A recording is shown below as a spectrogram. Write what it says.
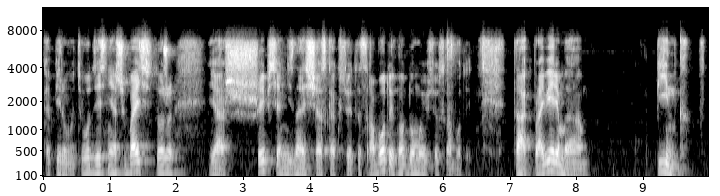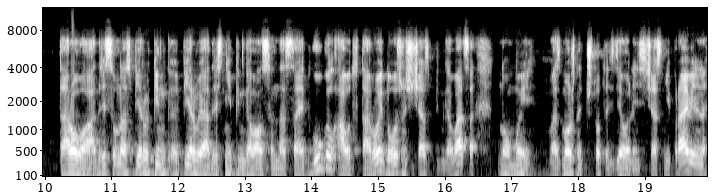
Копировать. Вот здесь не ошибайтесь, тоже я ошибся. Не знаю сейчас, как все это сработает, но думаю, все сработает. Так, проверим э, пинг второго адреса. У нас первый, пинг, первый адрес не пинговался на сайт Google, а вот второй должен сейчас пинговаться, но мы возможно, что-то сделали сейчас неправильно,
